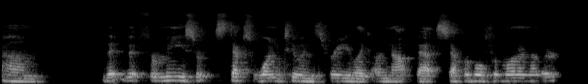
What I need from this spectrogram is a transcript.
um, that, that for me, sort of steps one, two, and three, like are not that separable from one another.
